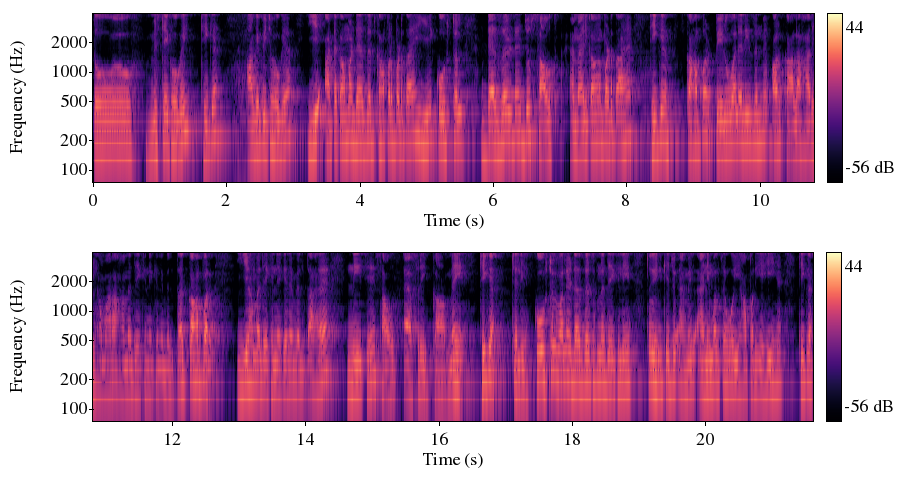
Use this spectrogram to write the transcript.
तो मिस्टेक हो गई। ठीक है? आगे पीछे हो गया। ये अटकामा डेजर्ट कहाँ पर पड़ता है? ये कोस्टल डेजर्ट है जो साउथ अमेरिका में पड़ता है, ठीक है? कहाँ पर? पेरू वाले रीजन में और कालाहारी हमारा हमें देखने के लिए मिलता है। कहाँ पर? ये हमें देखने के लिए मिलता है नीचे साउथ अफ्रीका में, ठीक है? चलिए, कोस्टल वाले डेजर्ट हमने देख लिए तो इनके जो एनिमल्स हैं वो यहाँ पर यही हैं, ठीक है?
